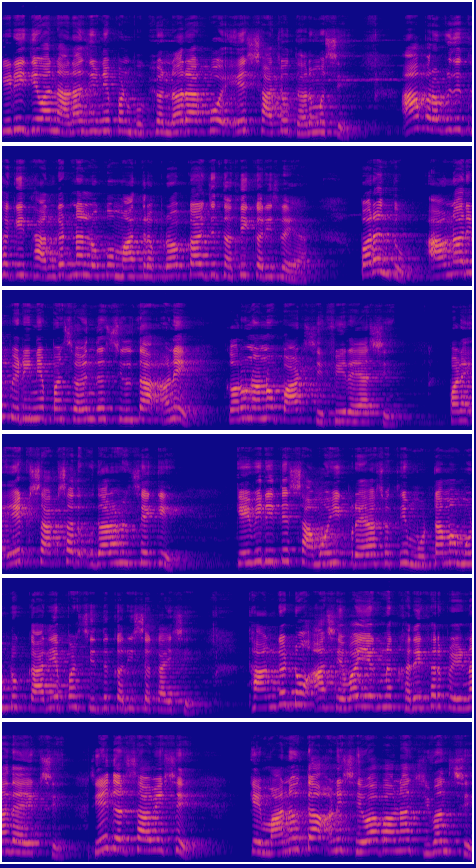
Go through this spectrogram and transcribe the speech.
કીડી જેવા નાના જીવને પણ ભૂખ્યો ન રાખવો એ જ સાચો ધર્મ છે. આ પ્રવૃત્તિ થકી થાનગઢના લોકો માત્ર પરોપકાર જ નથી કરી રહ્યા. પરંતુ આવનારી પેઢીને પણ સંવેદનશીલતા અને કરુણાનો પાઠ શીખવી રહ્યા છે. પણ એક સાક્ષાત ઉદાહરણ છે કે કેવી રીતે સામૂહિક પ્રયાસોથી મોટામાં મોટું કાર્ય પણ સિદ્ધ કરી શકાય છે. થાનગઢનો આ સેવા યજ્ઞ ખરેખર પ્રેરણાદાયક છે. જે દર્શાવે છે કે માનવતા અને સેવાભાવના જીવંત છે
